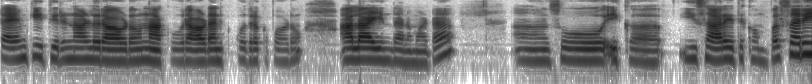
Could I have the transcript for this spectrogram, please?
టైంకి తిరునాళ్ళు రావడం నాకు రావడానికి కుదరకపోవడం అలా అయిందనమాట సో ఇక ఈసారి అయితే కంపల్సరీ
